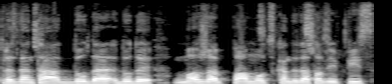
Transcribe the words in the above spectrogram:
prezydenta Dudy, Dudy może pomóc kandydatowi PiS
